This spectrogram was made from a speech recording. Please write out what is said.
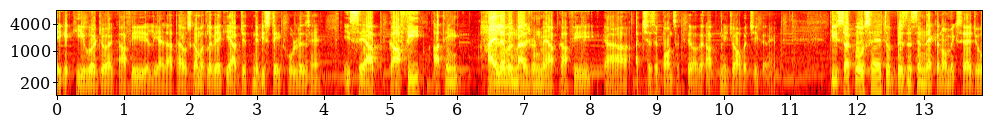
एक एक कीवर्ड जो है काफ़ी लिया जाता है उसका मतलब यह कि आप जितने भी स्टेक होल्डर्स हैं इससे आप काफ़ी I think high level management में आप काफ़ी अच्छे से पहुँच सकते हो अगर आप अपनी जॉब अच्छी करें तीसरा कोर्स है जो बिज़नेस एंड इकोनॉमिक्स है जो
